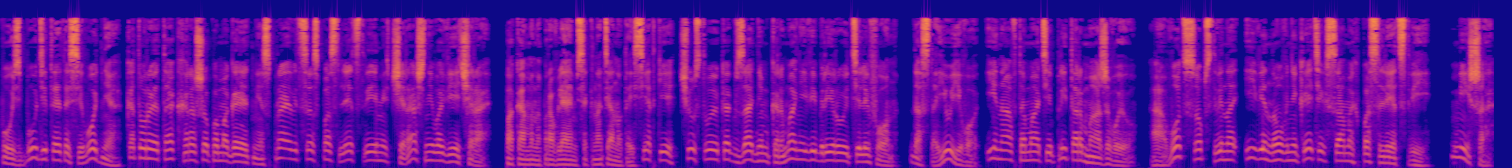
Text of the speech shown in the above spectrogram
Пусть будет это сегодня, которое так хорошо помогает мне справиться с последствиями вчерашнего вечера. Пока мы направляемся к натянутой сетке, чувствую, как в заднем кармане вибрирует телефон. Достаю его и на автомате притормаживаю. А вот, собственно, и виновник этих самых последствий — Миша.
